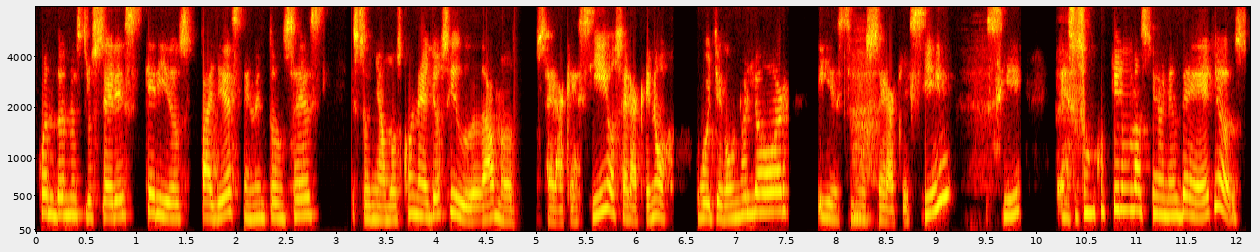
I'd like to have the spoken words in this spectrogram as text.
cuando nuestros seres queridos fallecen, entonces soñamos con ellos y dudamos, ¿será que sí o será que no? O llega un olor y decimos, ¿será que sí? Sí, esas son confirmaciones de ellos,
